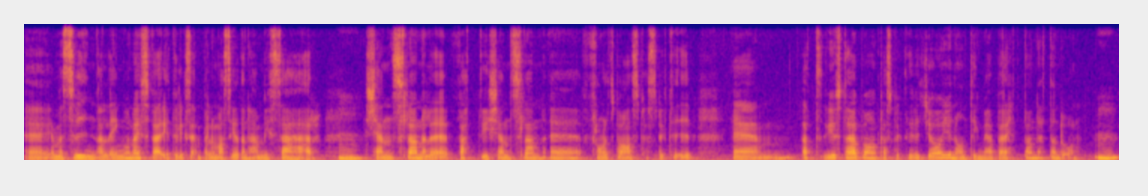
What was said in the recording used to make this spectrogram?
eh, ja, men Svinalängorna i Sverige till exempel när man ser den här misärkänslan mm. eller fattigkänslan eh, från ett barns perspektiv. Eh, att just det här barnperspektivet gör ju någonting med berättandet ändå. Mm.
